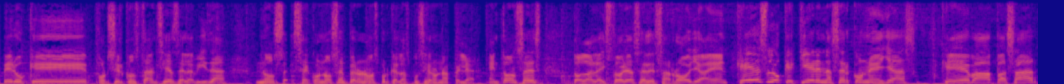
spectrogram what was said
pero que por circunstancias de la vida no se, conocen, pero no más porque las pusieron a pelear. Entonces, toda la historia se desarrolla en qué es lo que quieren hacer con ellas, qué va a pasar,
